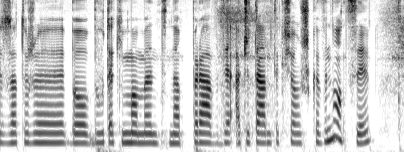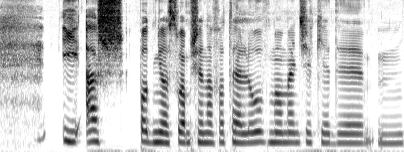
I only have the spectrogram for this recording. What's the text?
za to, że, bo był taki moment naprawdę, a czytałam tę książkę w nocy i aż podniosłam się na fotelu w momencie, kiedy, mm,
